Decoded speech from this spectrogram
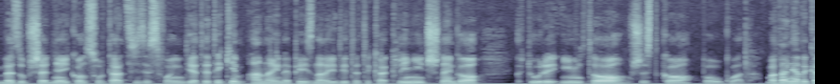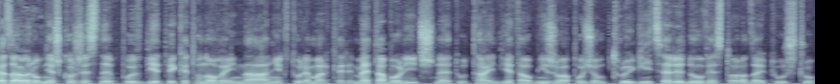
bez uprzedniej konsultacji ze swoim dietetykiem, a najlepiej znaleźć dietetyka klinicznego, który im to wszystko poukłada. Badania wykazały również korzystny wpływ diety ketonowej na niektóre markery metaboliczne. Tutaj dieta obniżyła poziom trójglicerydów, jest to rodzaj tłuszczu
